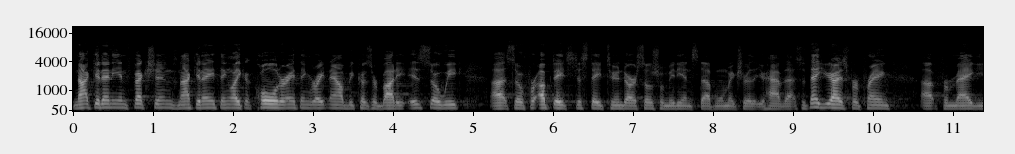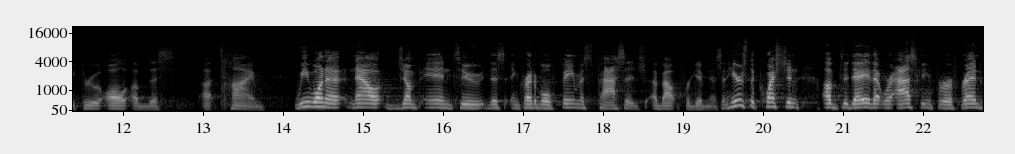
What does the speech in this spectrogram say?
not get any infections, not get anything like a cold or anything right now because her body is so weak. Uh, so, for updates, just stay tuned to our social media and stuff, and we'll make sure that you have that. So, thank you guys for praying uh, for Maggie through all of this uh, time. We want to now jump into this incredible, famous passage about forgiveness. And here's the question of today that we're asking for a friend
